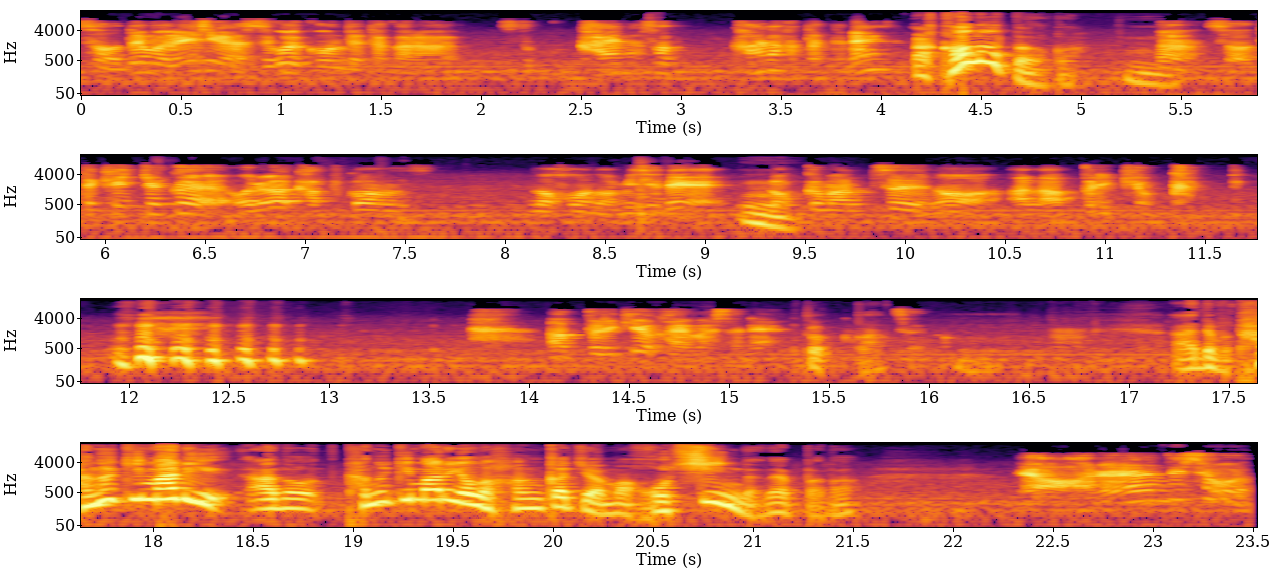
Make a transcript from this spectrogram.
そう、でもレジがすごい混んでたから、ちょっと買えなそう、買えなかったんだよね。あ、買わなかったのか。うんうん、そう。で、結局、俺はカプコンの方のお店で、うんロックマン2のあのアプリ機を買って。アプリ機を買いましたね。そっかロックマン2の。あ、でも、たぬきマリ、あの、たぬきマリオのハンカチはまあ欲しいんだね、やっぱな。いや、あれでしょ、どれ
